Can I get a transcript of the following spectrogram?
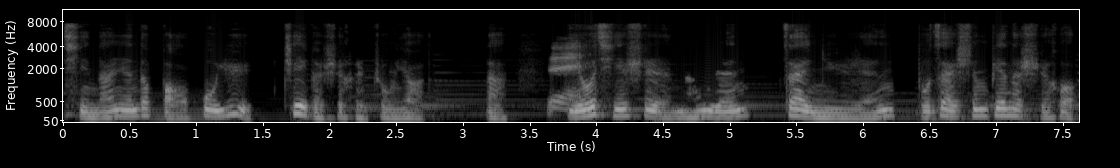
起男人的保护欲，这个是很重要的啊。对，尤其是男人在女人不在身边的时候，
